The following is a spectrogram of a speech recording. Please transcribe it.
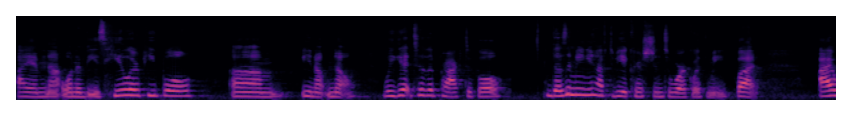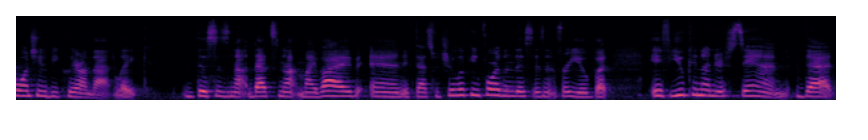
I am not one of these healer people. Um, you know, no. We get to the practical. Doesn't mean you have to be a Christian to work with me, but I want you to be clear on that. Like, this is not, that's not my vibe. And if that's what you're looking for, then this isn't for you. But if you can understand that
